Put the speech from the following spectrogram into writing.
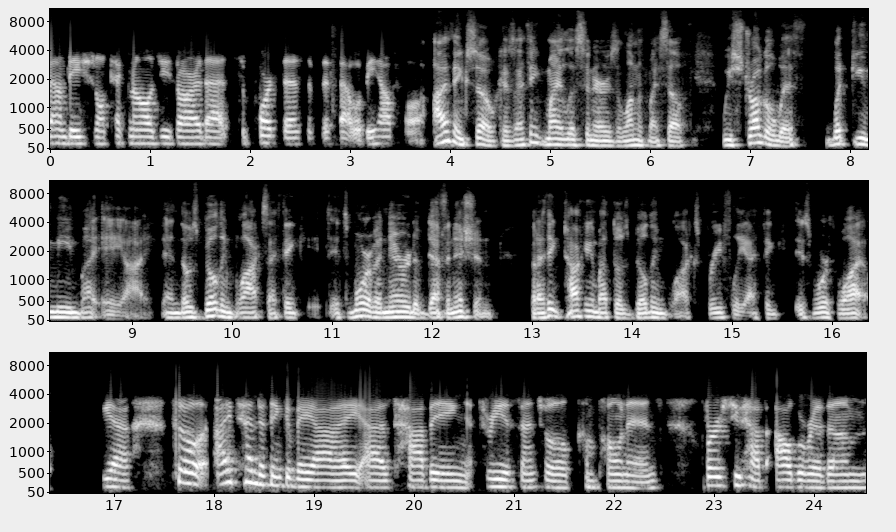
foundational technologies are that support this, if, if that would be helpful. I think so, because I think my listeners, along with myself, we struggle with what do you mean by AI? And those building blocks, I think it's more of a narrative definition but I think talking about those building blocks briefly, I think is worthwhile. Yeah. So I tend to think of AI as having three essential components. First, you have algorithms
